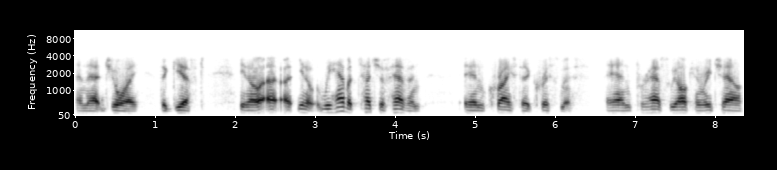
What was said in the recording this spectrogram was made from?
and that joy, the gift you know, uh, uh, you know, we have a touch of heaven in Christ at Christmas, and perhaps we all can reach out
